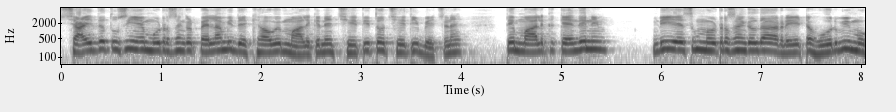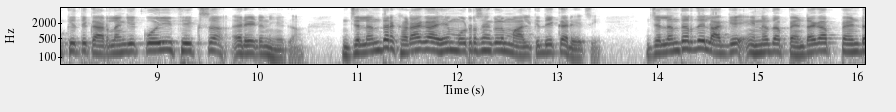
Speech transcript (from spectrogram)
ਸ਼ਾਇਦ ਤੁਸੀਂ ਇਹ ਮੋਟਰਸਾਈਕਲ ਪਹਿਲਾਂ ਵੀ ਦੇਖਿਆ ਹੋਵੇ, ਮਾਲਕ ਨੇ ਛੇਤੀ ਤੋਂ ਛੇਤੀ ਵੇਚਣਾ ਹੈ। ਤੇ ਮਾਲਕ ਕਹਿੰਦੇ ਨੇ ਵੀ ਇਸ ਮੋਟਰਸਾਈਕਲ ਦਾ ਰੇਟ ਹੋਰ ਵੀ ਮੌਕੇ ਤੇ ਕਰ ਲਾਂਗੇ, ਕੋਈ ਫਿਕਸ ਰੇਟ ਨਹੀਂ ਹੈਗਾ। ਜਲੰਧਰ ਖੜਾਗਾ ਇਹ ਮੋਟਰਸਾਈਕਲ ਮਾਲਕ ਦੇ ਘਰੇ ਸੀ ਜਲੰਧਰ ਦੇ ਲਾਗੇ ਇਹਨਾਂ ਦਾ ਪਿੰਡ ਹੈਗਾ, ਪਿੰਡ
